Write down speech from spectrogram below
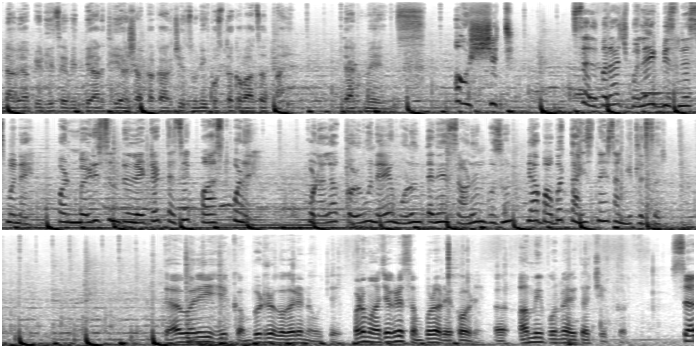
नव्या पिढीचे विद्यार्थी अशा प्रकारची जुनी पुस्तकं वाचत नाही. दॅट मीन्स ओ शिट सेल्वराज भले एक बिझनेसमन आहे पण मेडिसिन रिलेटेड त्याचे पास्ट पण आहे. कोणाला कळू नये म्हणून त्याने जाणून बुजून याबाबत काहीच नाही सांगितलं सर. त्यावेळी हे कम्प्युटर वगैरे नव्हते पण माझ्याकडे संपूर्ण रेकॉर्ड आहे. अ, आम्ही पुन्हा एकदा चेक करतो. सर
